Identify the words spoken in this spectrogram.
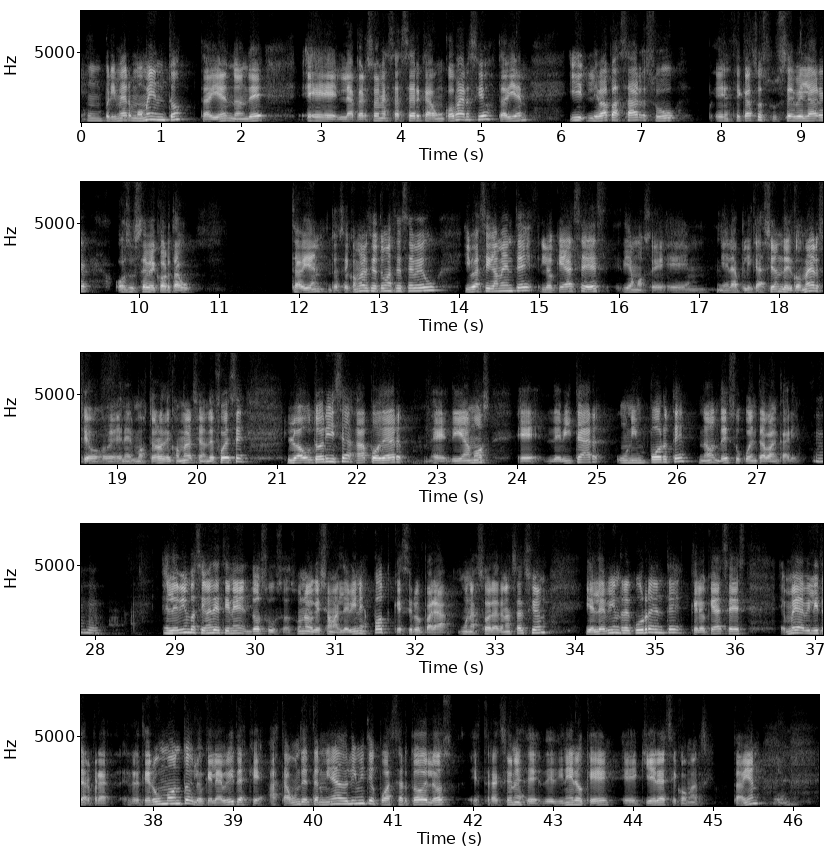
un primer momento, ¿está bien? Donde eh, la persona se acerca a un comercio, ¿está bien? Y le va a pasar su, en este caso, su CB larga o su CB corta U. ¿Está bien? Entonces el comercio toma ese CBU y básicamente lo que hace es, digamos, eh, eh, en la aplicación del comercio, en el mostrador de comercio, donde fuese, lo autoriza a poder, digamos, debitar un importe ¿no? de su cuenta bancaria. El Levin básicamente tiene dos usos. Uno que se llama el Levin Spot, que sirve para una sola transacción, y el Levin recurrente, que lo que hace es, en vez de habilitar para retirar un monto, lo que le habilita es que hasta un determinado límite pueda hacer todas las extracciones de, dinero que eh, quiera ese comercio. ¿Está bien?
